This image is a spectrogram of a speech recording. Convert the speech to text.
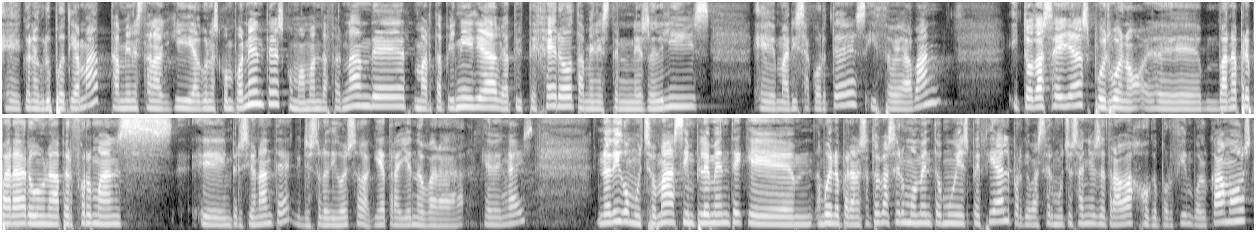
eh, con el grupo Tiamat. También están aquí algunas componentes como Amanda Fernández, Marta Pinilla, Beatriz Tejero, también están Inés Ledelis, eh, Marisa Cortés y Zoe Abán. Y todas ellas, pues bueno, eh, van a preparar una performance impresionante, yo solo digo eso aquí atrayendo para que vengáis. No digo mucho más, simplemente que, mm, bueno, para nosotros va a ser un momento muy especial porque va a ser muchos años de trabajo que por fin volcamos.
